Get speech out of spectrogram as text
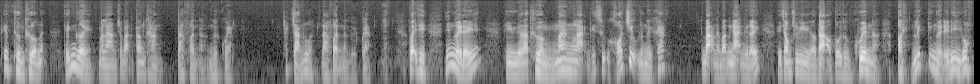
Thế thường thường ấy cái người mà làm cho bạn căng thẳng đa phần là người quen. Chắc chắn luôn đa phần là người quen. Vậy thì những người đấy thì người ta thường mang lại cái sự khó chịu cho người khác. Thì bạn này bạn ngại người đấy. Thì trong chương trình đào tạo tôi thường khuyên là ẩn lích cái người đấy đi đúng không?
